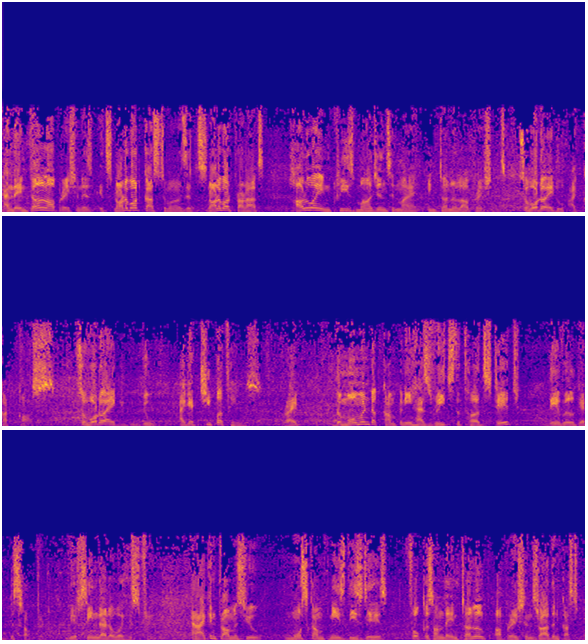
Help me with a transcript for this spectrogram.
And the internal operation is it's not about customers, it's not about products. How do I increase margins in my internal operations? So, what do I do? I cut costs. So, what do I do? I get cheaper things, right? The moment a company has reached the third stage, they will get disrupted. We have seen that over history. And I can promise you, most companies these days focus on the internal operations rather than customer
